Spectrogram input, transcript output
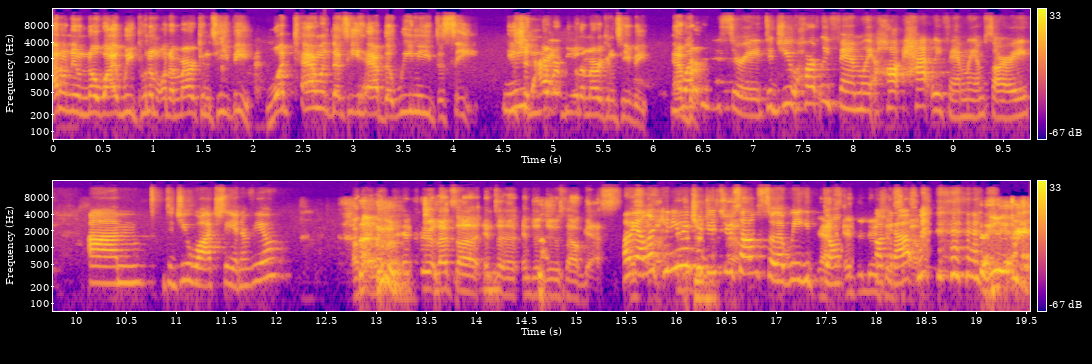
I don't even know why we put him on American TV. What talent does he have that we need to see? He We- should I- never be on American TV What ever. mystery? Did you Hartley family, Hot Hatley family? I'm sorry. Um, did you watch the interview? Okay, let's, uh, inter- introduce our guest. Oh yeah, like, uh, can you introduce yourself so that we Yes, don't introduce fuck it up? yeah.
